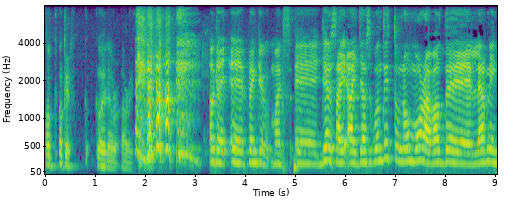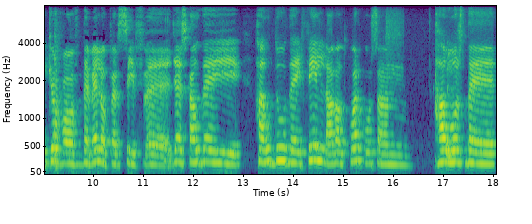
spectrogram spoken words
Oh, okay, go ahead, Ari. okay, uh, thank you, Max. Uh, yes, I, I just wanted to know more about the learning curve of developers. If uh, yes, how they how do they feel about Quarkus and how was the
